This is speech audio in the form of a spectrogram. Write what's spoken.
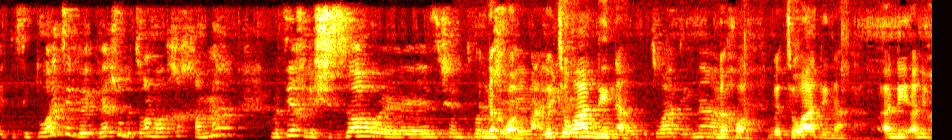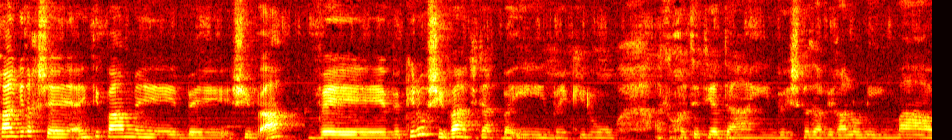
את הסיטואציה ואיכשהו בצורה מאוד חכמה מצליח לשזור אה, איזה שהם דברים נכון, שמעלים בצורה כאילו, עדינה. בצורה עדינה. נכון, בצורה עדינה. אני, אני יכולה להגיד לך שהייתי פעם אה, בשבעה, ו, וכאילו שבעה, את יודעת, באים, וכאילו, את לוחצת ידיים, ויש כזה אווירה לא נעימה,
